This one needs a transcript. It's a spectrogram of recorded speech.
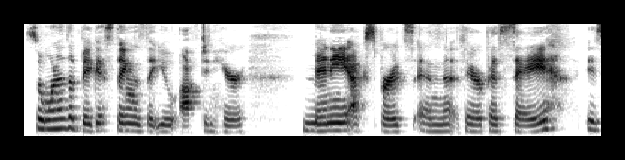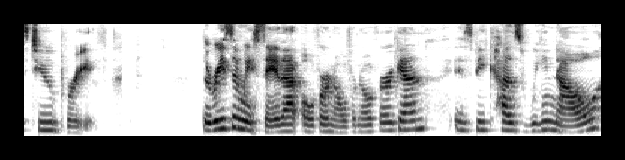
So, one of the biggest things that you often hear many experts and therapists say is to breathe. The reason we say that over and over and over again is because we know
